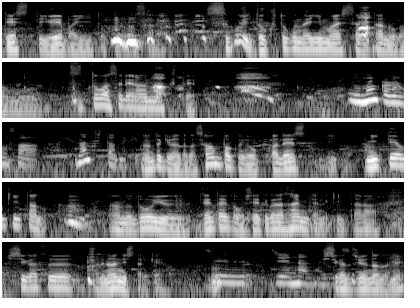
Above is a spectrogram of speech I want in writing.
です」って言えばいいところをさ すごい独特な言い回しされたのがもうずっと忘れらんなくて。えなんかでもさなんて言ったんだっけ？あの時はだから3泊4日です日程を聞いたの。うん。あのどういう全体像教えてくださいみたいなの聞いたら7月あれ何日だっけ？10 17 7月17ね。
